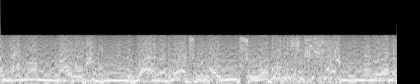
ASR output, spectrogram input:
العمام المعروف من على الرأس والقنصية مما يعرف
